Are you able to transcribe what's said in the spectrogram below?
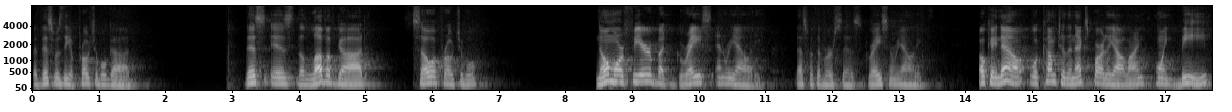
this was the approachable God. This is the love of God so approachable. No more fear, but grace and reality. That's what the verse says grace and reality. Okay, now we'll come to the next part of the outline, point B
